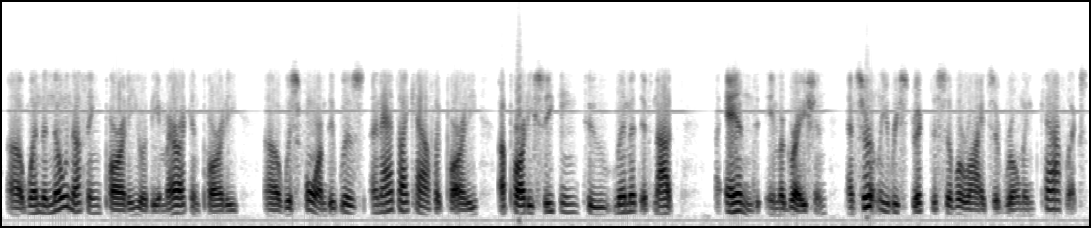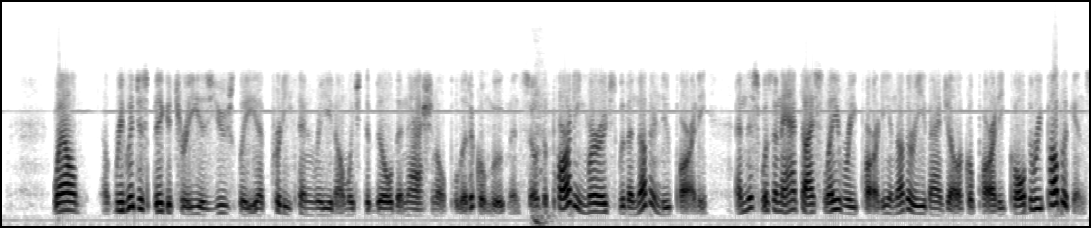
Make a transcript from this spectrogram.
uh, when the Know Nothing Party or the American Party uh, was formed. It was an anti-Catholic party, a party seeking to limit, if not end, immigration, and certainly restrict the civil rights of Roman Catholics. Well, religious bigotry is usually a pretty thin reed on which to build a national political movement. So the party merged with another new party, and this was an anti slavery party, another evangelical party called the Republicans.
